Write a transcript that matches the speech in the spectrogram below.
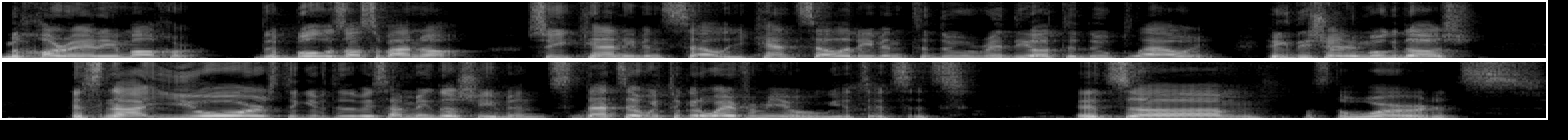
The bull is also bana. So you can't even sell it. You can't sell it even to do ridia, to do plowing. It's not yours to give to the Beis Hamikdash. Even that's it. We took it away from you. It's it's it's it's um what's the word? It's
